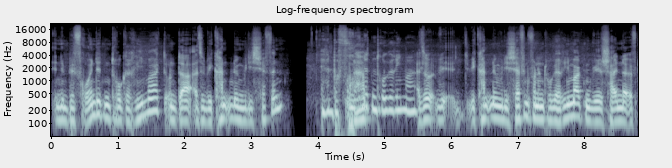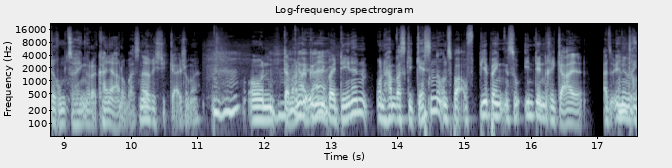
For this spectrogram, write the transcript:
in einem befreundeten Drogeriemarkt und da, also wir kannten irgendwie die Chefin. In einem befreundeten Drogeriemarkt. Also wir, wir kannten irgendwie die Chefin von dem Drogeriemarkt und wir scheinen da öfter rumzuhängen oder keine Ahnung was, ne? Richtig geil schon mal. Mhm. Und da waren ja, wir geil. irgendwie bei denen und haben was gegessen und zwar auf Bierbänken so in den Regal, also in Im den Drogerie-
